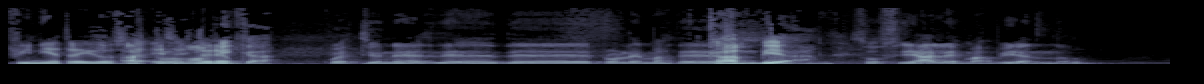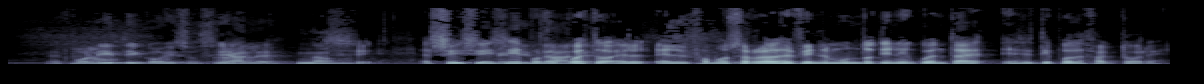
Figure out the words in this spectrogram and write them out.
Fini ha traído esa, esa historia. Cuestiones de, de problemas de... Cambia. Sociales, más bien, ¿no? Políticos y sociales. No. Sí, sí, sí, sí, por supuesto. El, el famoso reloj del fin del mundo tiene en cuenta ese tipo de factores.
